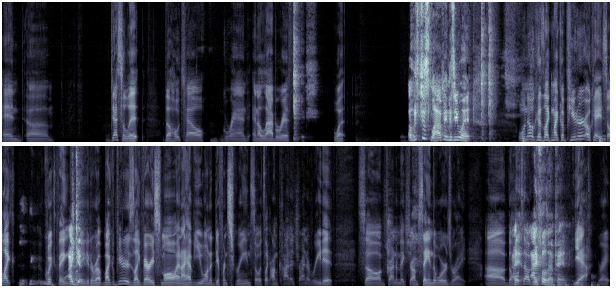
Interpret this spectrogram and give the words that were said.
and um, desolate, the Hotel Grand, and a labyrinth. What? I was just laughing as you went. Well, no, because like my computer. Okay, so like, quick thing. I get- interrupt. My computer is like very small, and I have you on a different screen, so it's like I'm kind of trying to read it. So I'm trying to make sure I'm saying the words right. Uh, the Hotel. I Grand- feel that pain. Yeah, right.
